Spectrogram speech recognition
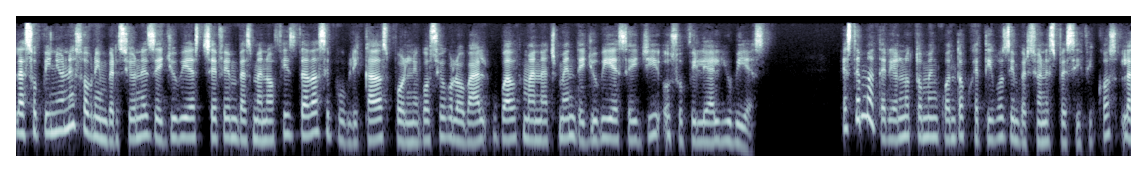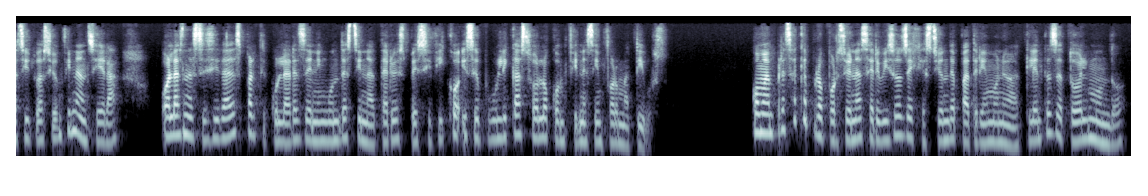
Las opiniones sobre inversiones de UBS Chief Investment Office dadas y publicadas por el negocio global Wealth Management de UBS AG o su filial UBS. Este material no toma en cuenta objetivos de inversión específicos, la situación financiera o las necesidades particulares de ningún destinatario específico y se publica solo con fines informativos. Como empresa que proporciona servicios de gestión de patrimonio a clientes de todo el mundo,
